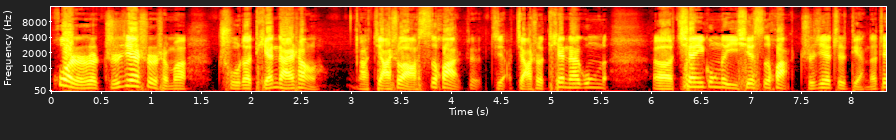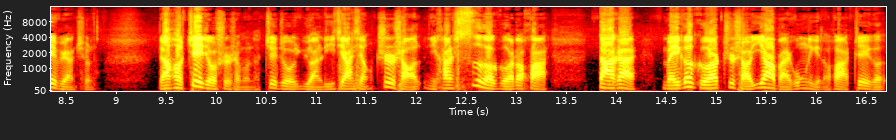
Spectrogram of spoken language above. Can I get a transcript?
或者是直接是什么处到田宅上了啊？假设啊四化这假假设天宅宫的，呃迁移宫的一些四化直接是点到这边去了，然后这就是什么呢？这就远离家乡。至少你看四个格的话，大概每个格至少一二百公里的话，这个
